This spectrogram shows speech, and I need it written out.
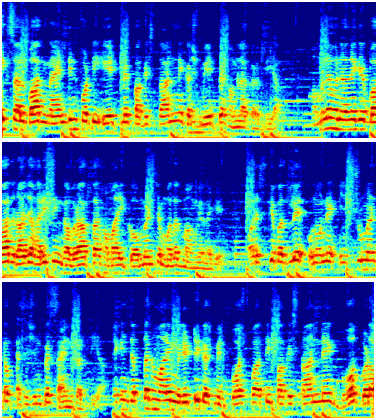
एक साल बाद 1948 में पाकिस्तान ने कश्मीर पे हमला कर दिया। हमले हो जाने के बाद राजा हरि सिंह घबरा कर हमारी गवर्नमेंट से मदद मांगने लगे और इसके बदले उन्होंने इंस्ट्रूमेंट ऑफ़ एसेशन पे साइन कर दिया। लेकिन जब तक हमारी मिलिट्री कश्मीर पहुँच पाती, पाकिस्तान ने एक बहुत बड़ा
